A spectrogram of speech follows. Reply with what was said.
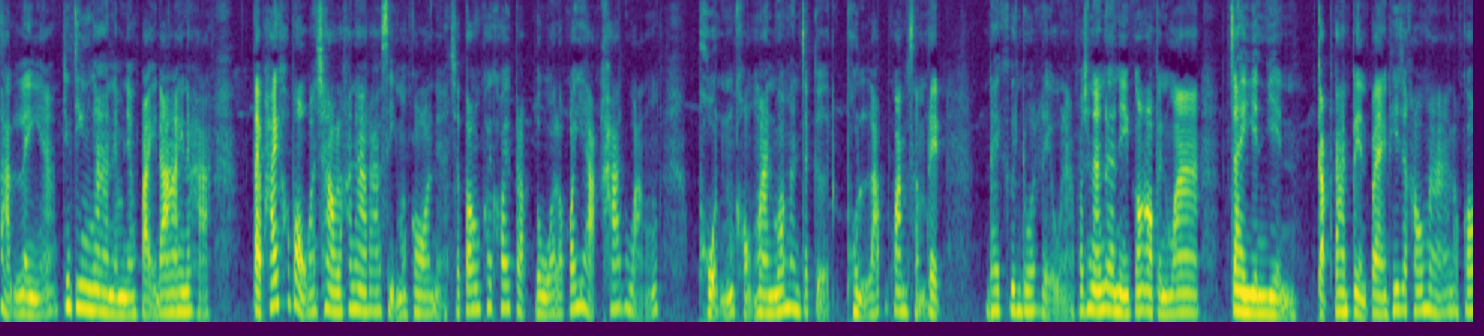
สรรค์อะไรเงี้ย จริง ๆ งานเนี่ยมันยังไปได้นะคะ แต่ไพ่เขาบอกว่าชาวลัคนาราศีมังกรเนี่ยจะต้องค่อยๆ ปรับตัว แล้วก็อยากคาดหวังผลของมันว่ามันจะเกิดผลลัพธ์ความสำเร็จได้ขึ้นรวดเร็วนะ เพราะฉะนั้นเดือนนี้ก็เอาเป็นว่าใจเย็นๆ กับการเปลี่ยนแปลงที่จะเข้ามา แล้วก็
